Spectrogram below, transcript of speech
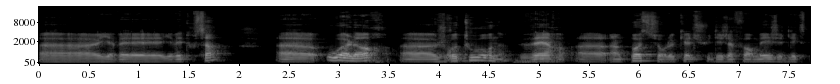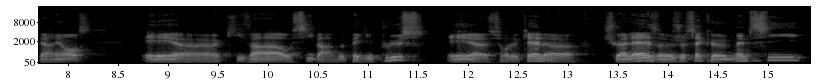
Il y avait il y avait tout ça. Euh, ou alors euh, je retourne vers euh, un poste sur lequel je suis déjà formé, j'ai de l'expérience et qui va aussi bah, me payer plus et sur lequel je suis à l'aise. Je sais que même si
